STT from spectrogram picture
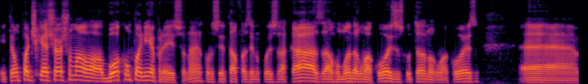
Então, o podcast eu acho uma boa companhia para isso, né? Quando você está fazendo coisas na casa, arrumando alguma coisa, escutando alguma coisa é,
